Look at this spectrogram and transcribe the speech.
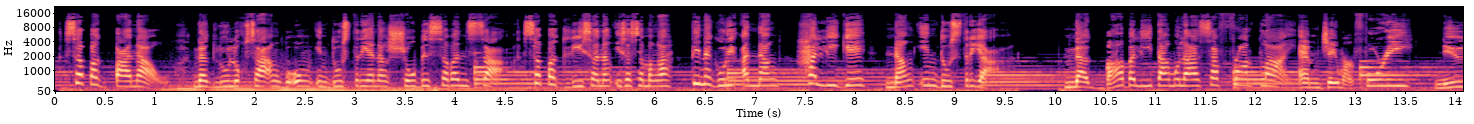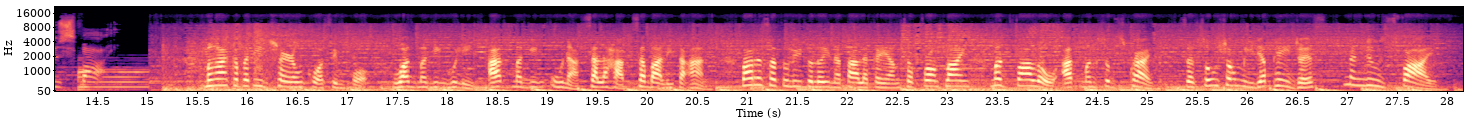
Sa pagpanaw, nagluluksa ang buong industriya ng showbiz sa bansa sa paglisa ng isa sa mga tinagurian ng halige ng industriya. Nagbabalita mula sa Frontline, MJ Marfori, News 5. Mga kapatid Cheryl Cosim po, huwag maging huli at maging una sa lahat sa balitaan. Para sa tuloy-tuloy na talakayan sa Frontline, mag-follow at mag-subscribe sa social media pages ng News 5.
